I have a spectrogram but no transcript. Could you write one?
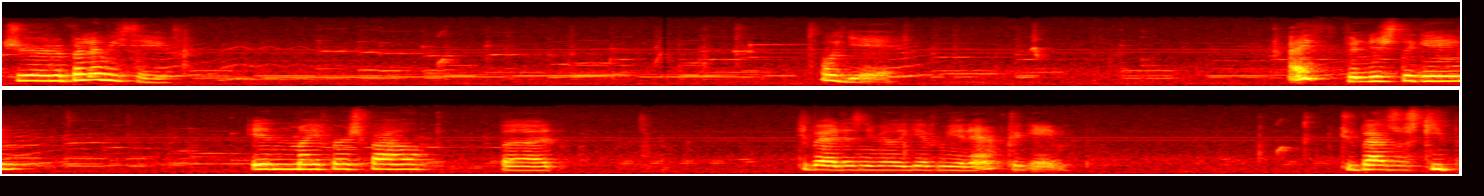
Sure, but let me save. Oh yeah. I finished the game in my first file, but too bad it doesn't really give me an after game. Too Bowser's Keep.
